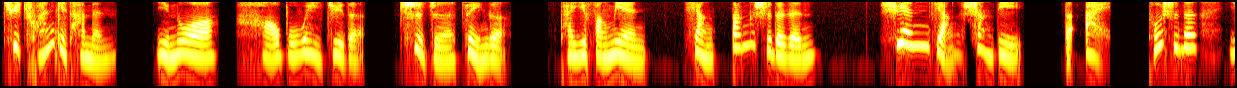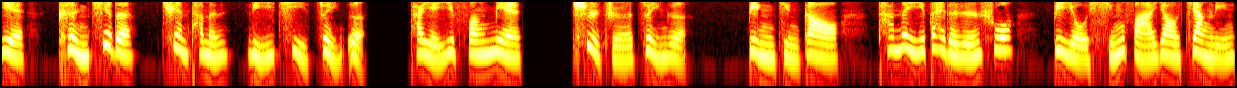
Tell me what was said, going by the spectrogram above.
去传给他们。以诺毫不畏惧的斥责罪恶，他一方面向当时的人宣讲上帝的爱，同时呢，也恳切的劝他们离弃罪恶。他也一方面斥责罪恶，并警告他那一代的人说。必有刑罚要降临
